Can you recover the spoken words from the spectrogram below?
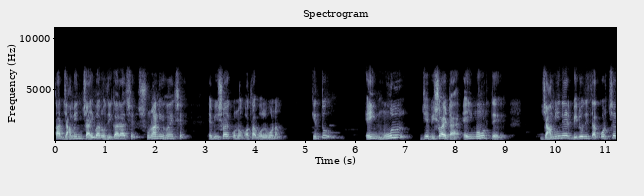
তার জামিন চাইবার অধিকার আছে, শুনানি হয়েছে, এ বিষয়ে কোনো কথা বলব না। কিন্তু এই মূল যে বিষয়টা, এই মুহূর্তে জামিনের বিরোধিতা করছে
